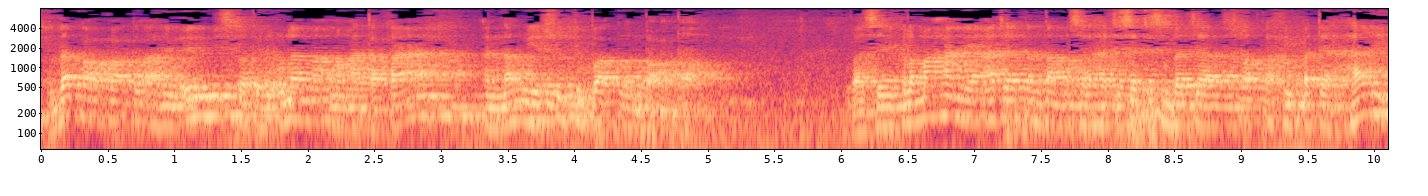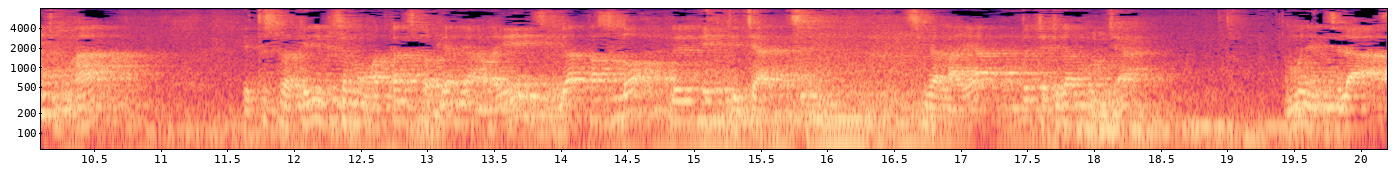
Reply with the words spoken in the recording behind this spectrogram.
Sedangkan ba'du ahli ilmi sebagian ulama mengatakan annahu yasuddu ba'du ba'da. Bahasanya kelemahan yang ada tentang masalah hadis-hadis membaca surat kafi pada hari Jumat itu sebagainya bisa menguatkan sebagian yang lain sehingga tasluh lil ihtijaj sehingga layak untuk jadikan hujah. Namun yang jelas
